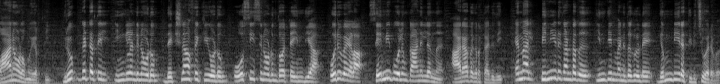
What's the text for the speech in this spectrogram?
വാനോളം ഉയർത്തി. ഗ്രൂപ്പ് ഘട്ടത്തിൽ ഇംഗ്ലണ്ടിനോടും ദക്ഷിണാഫ്രിക്കയോടും ഓസീസിനോടും തോറ്റ ഇന്ത്യ ഒരു വേള സെമി പോലും കാണില്ലെന്ന് ആരാധകർ കരുതി. എന്നാൽ പിന്നീട് കണ്ടത് ഇന്ത്യൻ വനിതകളുടെ ഗംഭീര തിരിച്ചുവരവ്.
